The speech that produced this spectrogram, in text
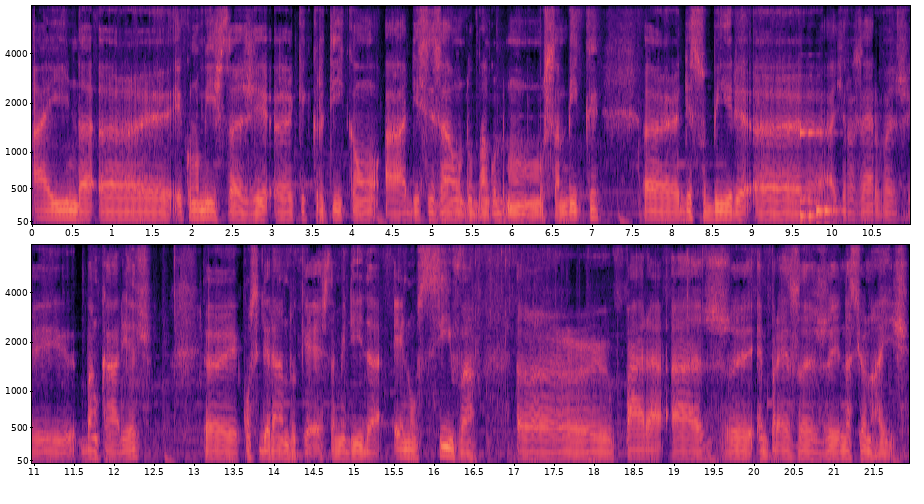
Ainda uh, economistas uh, que criticam a decisão do Banco de Moçambique de subir as reservas bancárias, considerando que esta medida é nociva para as empresas nacionais.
